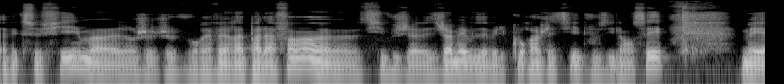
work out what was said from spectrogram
avec ce film. Euh, je, je vous révélerai pas la fin si vous jamais vous avez le courage d'essayer de vous y lancer, mais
